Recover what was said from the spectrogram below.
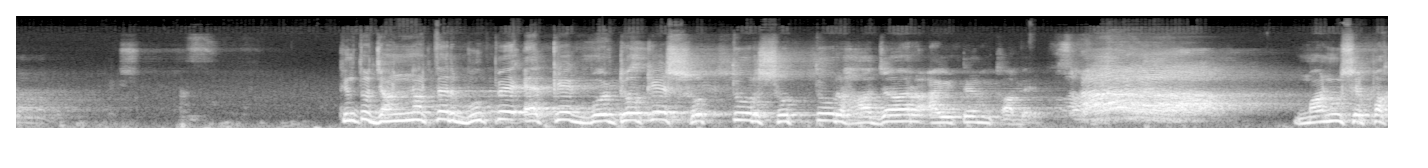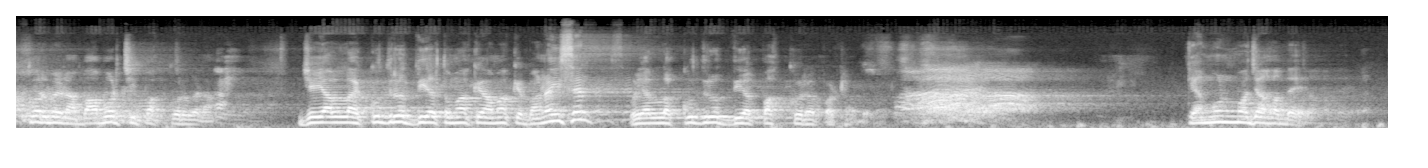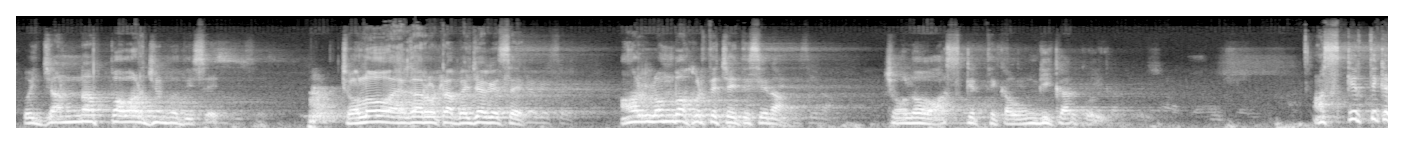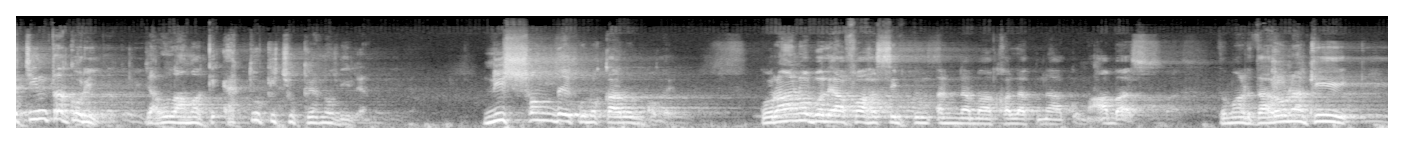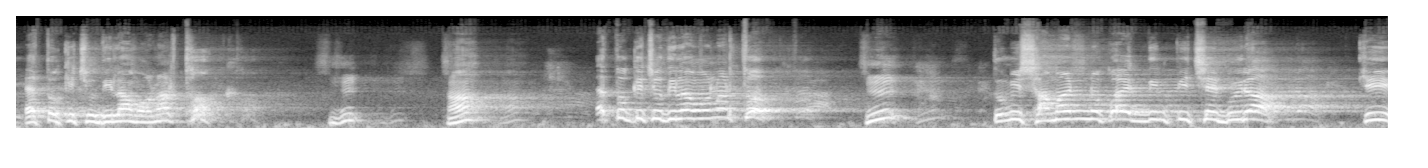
কিন্তু জান্নাতের বুপে এক এক বৈঠকে সত্তর সত্তর হাজার আইটেম খাবে। মানুষে পাক করবে না, বাবরচি পাক করবে না। যে আল্লাহ কুদরত দিয়া তোমাকে আমাকে বানাইছেন, ওই আল্লাহ কুদরত দিয়া পাক করে পাঠাবে। কেমন মজা হবে? ওই জান্নাত পাওয়ার জন্য দিছে। চলো, এগারোটা বেজে গেছে। আর লম্বা করতে চাইতেছি না। চলো আজকের থেকে অঙ্গীকার করি। আজকের থেকে চিন্তা করি যে আল্লাহ আমাকে এত কিছু কেন দিলেন? নিঃসন্দেহে কোনো কারণ হবে। কোরআনও বলে, আফা হাসিব তুম আন্নামা খালাক না কুম আবাস। তোমার ধারণা কি? এত কিছু দিলাম অনার্থক? হ্যাঁ? এত কিছু দিলাম অনার্থক? হুম? তুমি সামান্য কয়েকদিন পিছে বুইরা কি?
